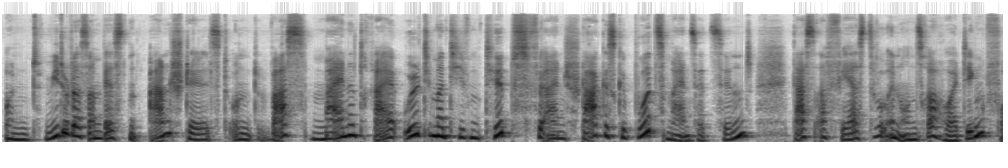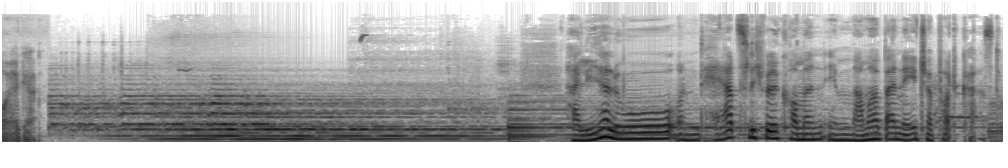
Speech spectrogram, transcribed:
Und wie du das am besten anstellst und was meine drei ultimativen Tipps für ein starkes Geburtsmindset sind, das erfährst du in unserer heutigen Folge. Hallo und herzlich willkommen im Mama by Nature Podcast.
